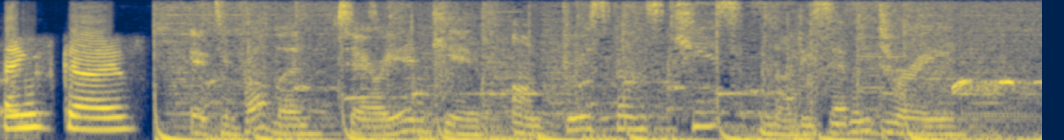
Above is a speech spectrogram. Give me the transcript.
Thanks, guys. It's Robin, Terry, and Kip on Brisbane's KIIS 97.3.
